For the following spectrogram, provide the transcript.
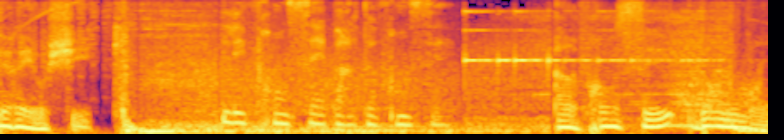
Stéréo Chic. Les Français parlent français. Un Français dans le monde.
